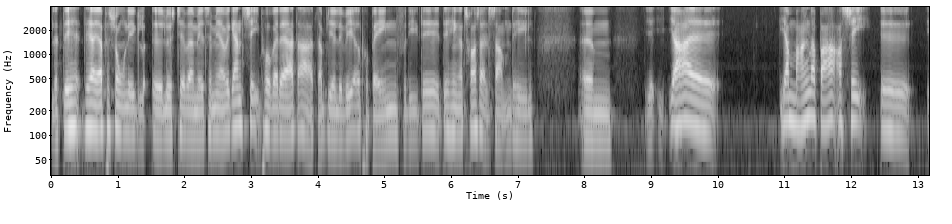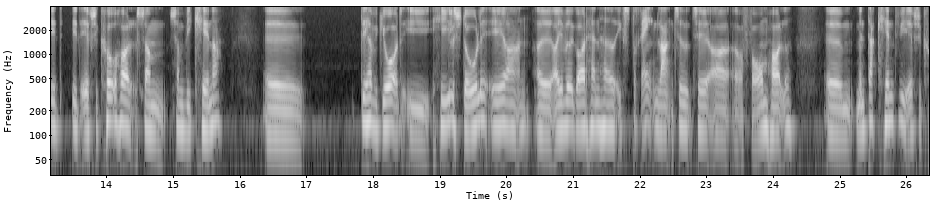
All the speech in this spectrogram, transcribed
eller det, det har jeg personligt ikke øh, lyst til at være med til, men jeg vil gerne se på, hvad det er, der, der bliver leveret på banen, fordi det, det hænger trods alt sammen, det hele. Øhm, jeg, jeg, øh, jeg mangler bare at se øh, et, et FCK-hold, som, som vi kender. Øh, det har vi gjort i hele Ståle-æraen, og, og jeg ved godt, at han havde ekstremt lang tid til at, at forme holdet. Øh, men der kendte vi FCK,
